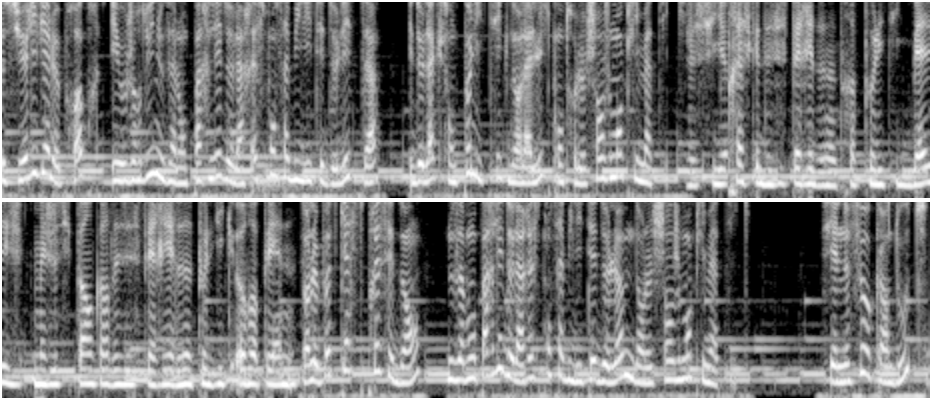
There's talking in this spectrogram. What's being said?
Je suis Olivia Lepropre et aujourd'hui nous allons parler de la responsabilité de l'État et de l'action politique dans la lutte contre le changement climatique. Je suis presque désespérée de notre politique belge, mais je ne suis pas encore désespérée de notre politique européenne. Dans le podcast précédent, nous avons parlé de la responsabilité de l'homme dans le changement climatique. Si elle ne fait aucun doute,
